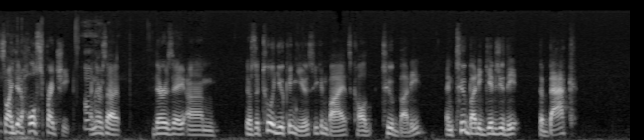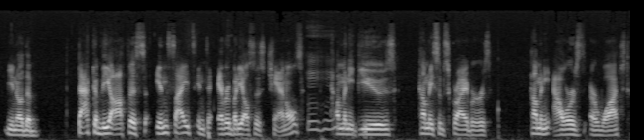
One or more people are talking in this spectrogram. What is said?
so I did a whole spreadsheet Oh and there's a there's a um there's a tool you can use you can buy it's called TubeBuddy and TubeBuddy gives you the the back you know the back of the office insights into everybody else's channels Mm-hmm. how many views how many subscribers how many hours are watched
